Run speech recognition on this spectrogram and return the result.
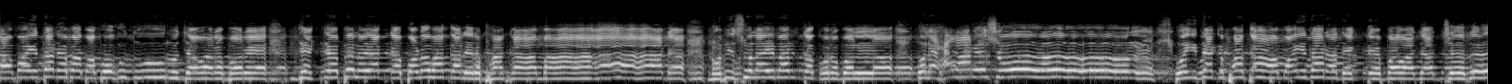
ফাঁকা ময়দানে বাবা বহু দূর যাওয়ার পরে দেখতে পেল একটা বড় আকারের ফাঁকা মাঠ। নবী সুলাইমান তখন বলল, বলে হাওয়ারে শোল, ওই দেখ ফাঁকা ময়দান দেখতে পাওয়া যাচ্ছে রে।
